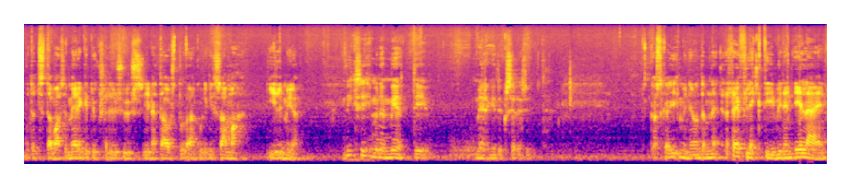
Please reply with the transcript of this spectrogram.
Mutta sitä vaan se merkityksellisyys siinä taustalla on kuitenkin sama ilmiö. Miksi ihminen miettii merkityksellisyyttä? Koska ihminen on tämmöinen reflektiivinen eläin.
